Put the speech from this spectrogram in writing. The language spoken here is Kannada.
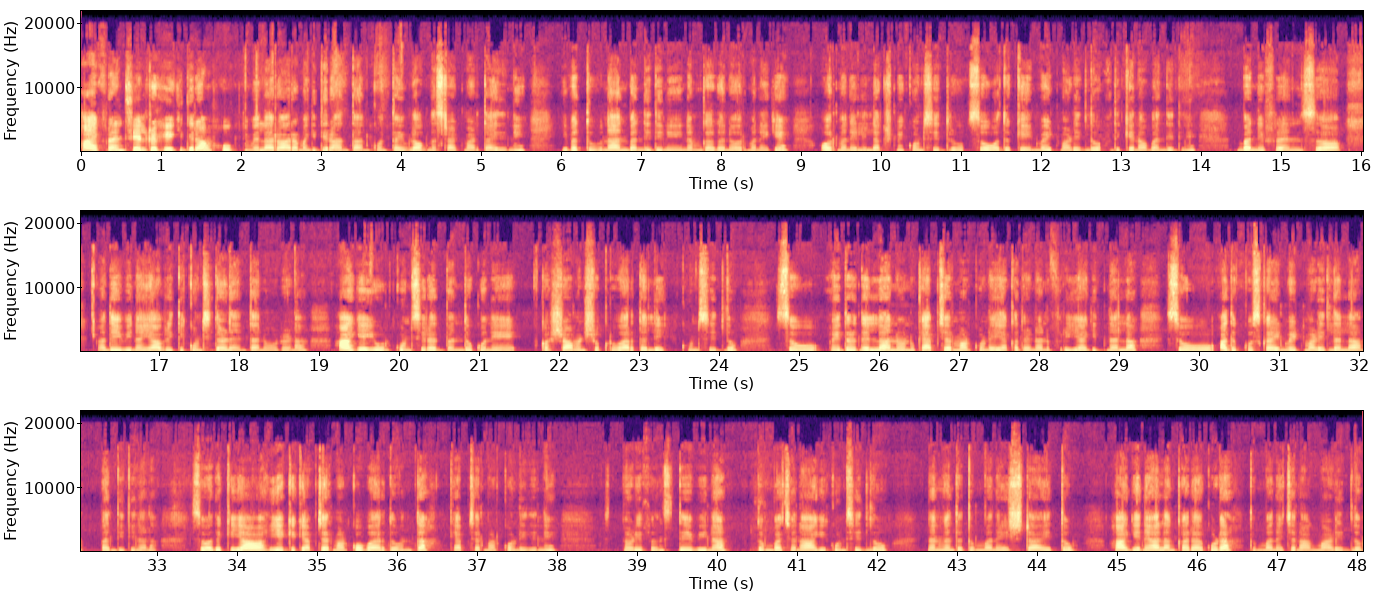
ಹಾಯ್ ಫ್ರೆಂಡ್ಸ್ ಎಲ್ಲರೂ ಹೇಗಿದ್ದೀರಾ? ಹೋಪ್ ನೀವೆಲ್ಲರೂ ಆರಾಮಾಗಿದ್ದೀರಾ ಅಂತ ಅಂದ್ಕೊಂತ ಈ ವ್ಲಾಗ್ನ ಸ್ಟಾರ್ಟ್ ಮಾಡ್ತಾ ಇದ್ದೀನಿ. ಇವತ್ತು ನಾನು ಬಂದಿದ್ದೀನಿ ನಮ್ಮ ಗಗನ ಅವ್ರ ಮನೆಗೆ. ಅವ್ರ ಮನೇಲಿ ಲಕ್ಷ್ಮಿ ಕುಣಿಸಿದ್ರು ಸೊ ಅದಕ್ಕೆ ಇನ್ವೈಟ್ ಮಾಡಿದ್ಲು. ಅದಕ್ಕೆ ನಾವು ಬಂದಿದ್ದೀನಿ. ಬನ್ನಿ ಫ್ರೆಂಡ್ಸ್ ದೇವಿನ ಯಾವ ರೀತಿ ಕುಣಿಸಿದಾಳೆ ಅಂತ ನೋಡೋಣ. ಹಾಗೆ ಇವಳು ಕುಣಿಸಿರೋದು ಬಂದು ಕೊನೆ ಶ್ರಾವಣ ಶುಕ್ರವಾರದಲ್ಲಿ ಕುಣಿಸಿದ್ಲು. ಸೊ ಇದ್ರದ್ದೆಲ್ಲನೂ ಕ್ಯಾಪ್ಚರ್ ಮಾಡಿಕೊಂಡೆ. ಯಾಕಂದರೆ ನಾನು ಫ್ರೀ ಆಗಿದ್ನಲ್ಲ. ಸೊ ಅದಕ್ಕೋಸ್ಕರ ಇನ್ವೈಟ್ ಮಾಡಿದ್ಲಲ್ಲ, ಬಂದಿದ್ದೀನಲ್ಲ. ಸೊ ಅದಕ್ಕೆ ಯಾ, ಏಕೆ ಕ್ಯಾಪ್ಚರ್ ಮಾಡ್ಕೋಬಾರ್ದು ಅಂತ ಕ್ಯಾಪ್ಚರ್ ಮಾಡ್ಕೊಂಡಿದ್ದೀನಿ. ನೋಡಿ ಫ್ರೆಂಡ್ಸ್ ದೇವಿನ ತುಂಬ ಚೆನ್ನಾಗಿ ಕುಣಿಸಿದ್ಲು. ನನಗಂತೂ ತುಂಬಾ ಇಷ್ಟ ಆಯಿತು. ಹಾಗೆಯೇ ಅಲಂಕಾರ ಕೂಡ ತುಂಬಾ ಚೆನ್ನಾಗಿ ಮಾಡಿದ್ಲು.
